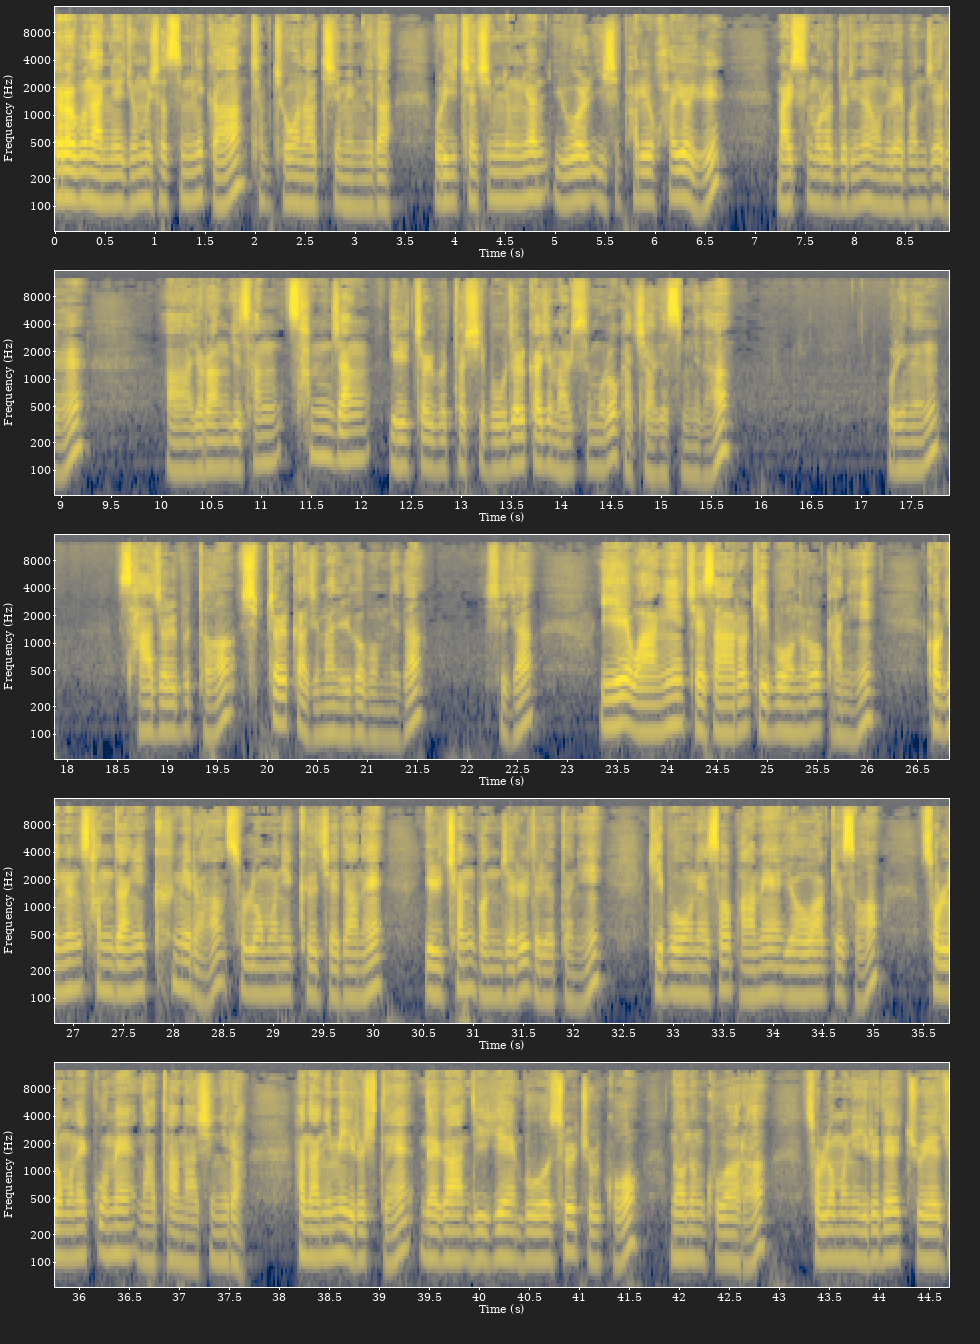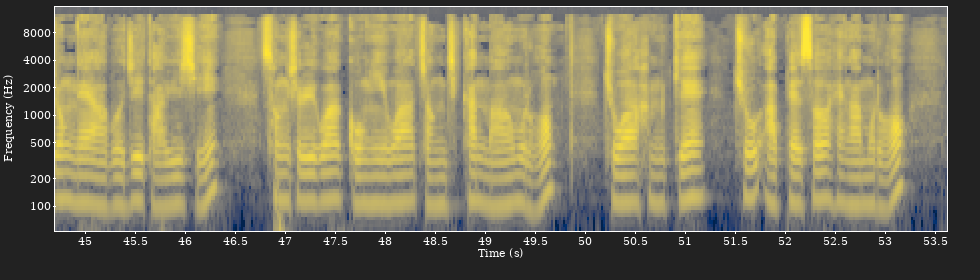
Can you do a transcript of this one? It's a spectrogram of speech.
여러분 안녕히 주무셨습니까? 참 좋은 아침입니다. 우리 2016년 6월 28일 화요일 말씀으로 드리는 오늘의 번제를 아, 열왕기상 3장 1절부터 15절까지 말씀으로 같이 하겠습니다. 우리는 4절부터 10절까지만 읽어봅니다. 시작. 이에 왕이 제사하러 기브온으로 가니 거기는 산당이 큼이라 솔로몬이 그 제단에 일천 번제를 드렸더니 기브온에서 밤에 여호와께서 솔로몬의 꿈에 나타나시니라. 하나님이 이르시되 내가 네게 무엇을 줄고 너는 구하라. 솔로몬이 이르되 주의 종 내 아버지 다윗이 성실과 공의와 정직한 마음으로 주와 함께 주 앞에서 행함으로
